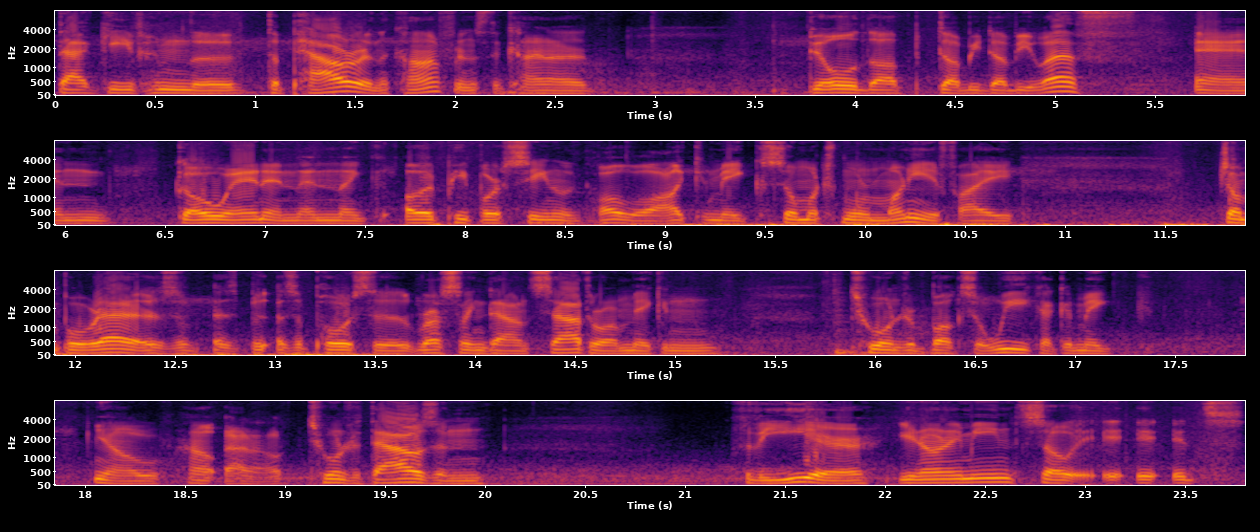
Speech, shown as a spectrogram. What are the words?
that gave him the the power in the conference to kind of build up WWF and go in, and then like other people are seeing like, "Oh, well, I can make so much more money if I." jump over that as, as, as opposed to wrestling down south where I'm making 200 bucks a week. I can make you know, how, I don't know, two hundred thousand for the year. You know what I mean? So it, it, it's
